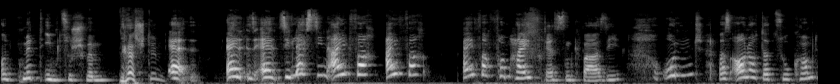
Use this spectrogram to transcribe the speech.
und mit ihm zu schwimmen. Ja, stimmt. Er, er, er, sie lässt ihn einfach, einfach, einfach vom Hai fressen quasi. Und was auch noch dazu kommt,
